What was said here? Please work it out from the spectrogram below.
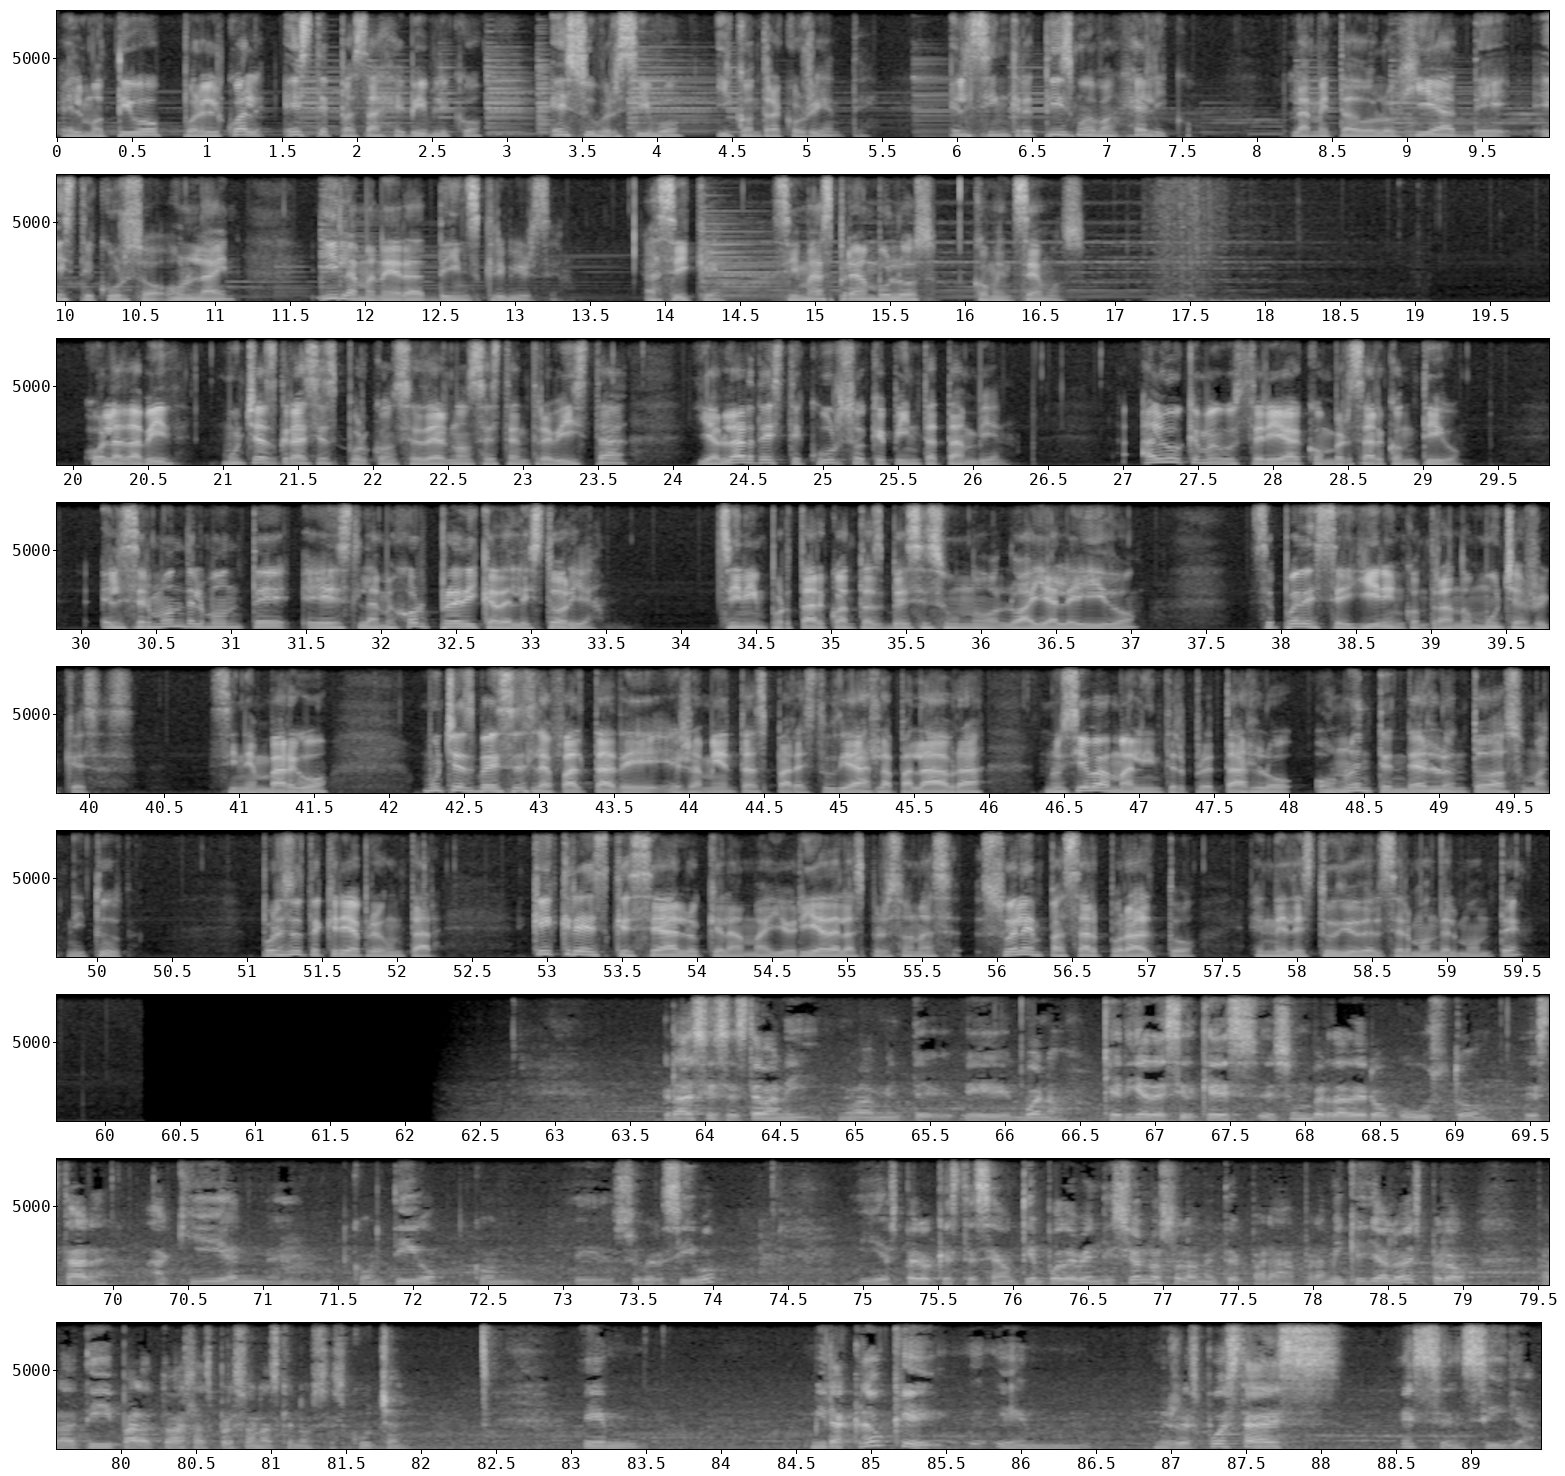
el motivo por el cual este pasaje bíblico es subversivo y contracorriente, el sincretismo evangélico, la metodología de este curso online y la manera de inscribirse. Así que, sin más preámbulos, comencemos. Hola David, Muchas gracias por concedernos esta entrevista y hablar de este curso que pinta tan bien. Algo que me gustaría conversar contigo. El Sermón del Monte es la mejor prédica de la historia. Sin importar cuántas veces uno lo haya leído, se puede seguir encontrando muchas riquezas. Sin embargo, muchas veces la falta de herramientas para estudiar la palabra nos lleva a malinterpretarlo o no entenderlo en toda su magnitud. Por eso te quería preguntar, ¿qué crees que sea lo que la mayoría de las personas suelen pasar por alto en el estudio del Sermón del Monte? Gracias Esteban y nuevamente, eh, bueno, quería decir que es, un verdadero gusto estar aquí contigo, con eh, Subversivo, y espero que este sea un tiempo de bendición, no solamente para, para mí, que ya lo es, pero para ti y para todas las personas que nos escuchan. Em, mira, creo que em, mi respuesta es, es sencilla,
